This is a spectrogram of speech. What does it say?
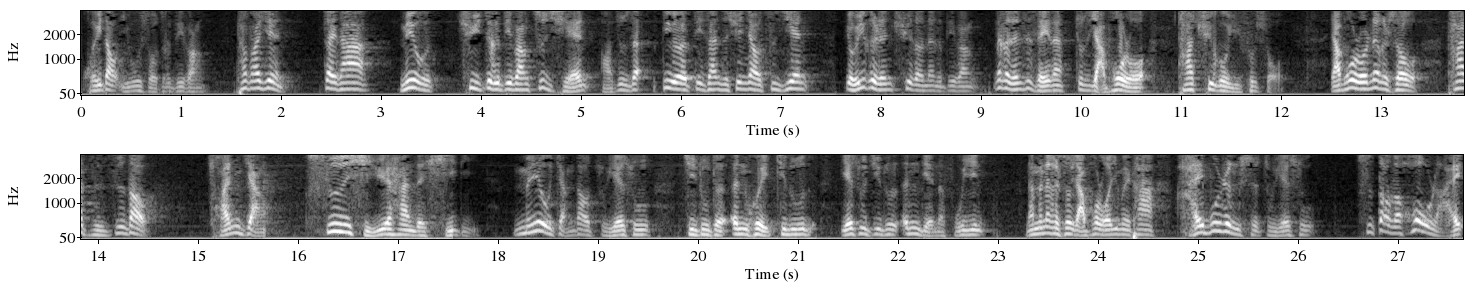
回到以弗所这个地方。他发现，在他没有去这个地方之前啊，就是在第二、第三次宣教之间，有一个人去了那个地方。那个人是谁呢？就是亚波罗，他去过以弗所。亚波罗那个时候，他只知道传讲施洗约翰的洗礼，没有讲到主耶稣基督的恩惠、基督耶稣基督的恩典的福音。那么那个时候，亚波罗因为他还不认识主耶稣，是到了后来，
